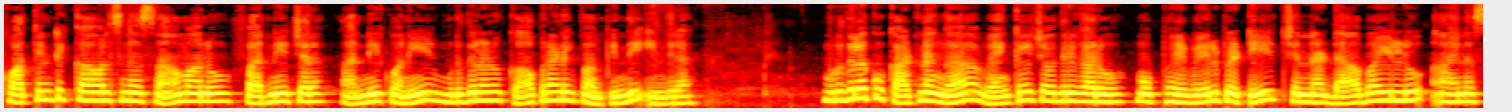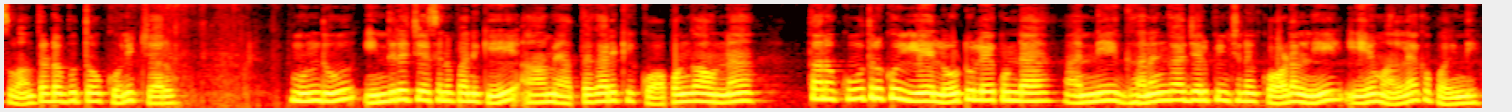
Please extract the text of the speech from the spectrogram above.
కొత్తింటికి కావలసిన సామాను ఫర్నిచర్ అన్నీ కొని మృదులను కాపురానికి పంపింది ఇందిర. మృదులకు కట్నంగా వెంకయ్య చౌదరి గారు ముప్పై వేలు పెట్టి చిన్న డాబా ఇల్లు ఆయన స్వంత డబ్బుతో కొనిచ్చారు. ముందు ఇందిర చేసిన పనికి ఆమె అత్తగారికి కోపంగా ఉన్నా తన కూతురుకు ఏ లోటు లేకుండా అన్నీ ఘనంగా జరిపించిన కోడల్ని ఏమనలేకపోయింది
